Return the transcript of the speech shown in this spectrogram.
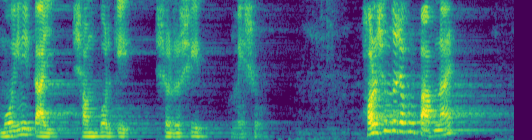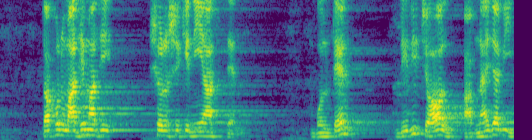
মোহিনী তাই সম্পর্কে ষোড়শীর মেশো। হরসুন্দর যখন পাবনায় তখন মাঝে মাঝে ষোড়শীকে নিয়ে আসতেন। বলতেন, দিদি, চল, পাবনায় যাবি?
